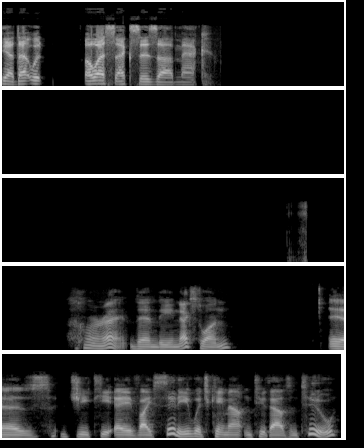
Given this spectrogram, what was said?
Yeah, that would OS X is uh, Mac. All right. Then the next one is GTA Vice City, which came out in 2002,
